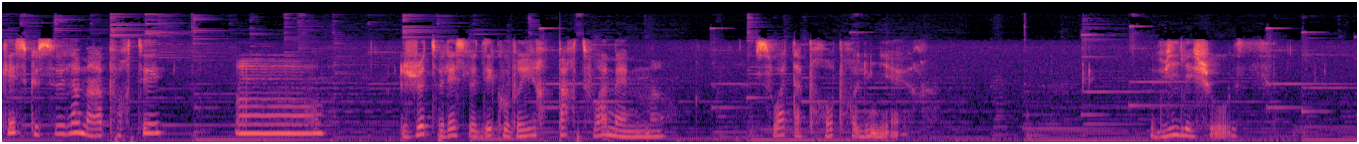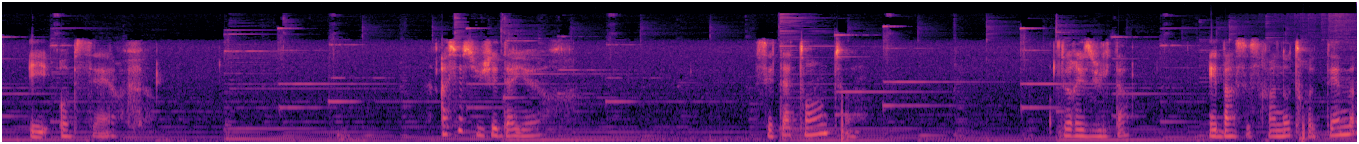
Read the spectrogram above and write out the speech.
Qu'est-ce que cela m'a apporté? Hmm, Je te laisse le découvrir par toi-même. Sois ta propre lumière. Vis les choses et observe. À ce sujet d'ailleurs, cette attente de résultats, eh ben, ce sera notre thème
